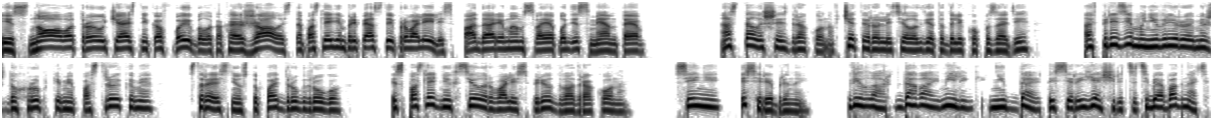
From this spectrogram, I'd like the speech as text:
«И снова трое участников выбыло. Какая жалость! На последнем препятствии провалились. Подарим им свои аплодисменты!» Осталось шесть драконов. Четверо летело где-то далеко позади, а впереди, маневрируя между хрупкими постройками, стараясь не уступать друг другу. Из последних сил рвались вперед два дракона. Синий и серебряный. «Вилар, давай, миленький, не дай этой серой ящерице тебя обогнать.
